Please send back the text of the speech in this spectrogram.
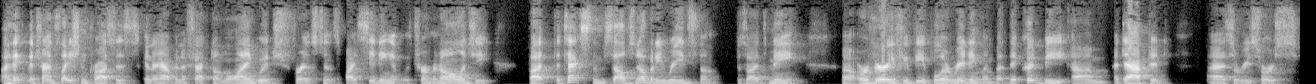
I think the translation process is going to have an effect on the language, for instance, by seeding it with terminology. But the texts themselves, nobody reads them besides me, uh, or very few people are reading them, but they could be um, adapted as a resource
